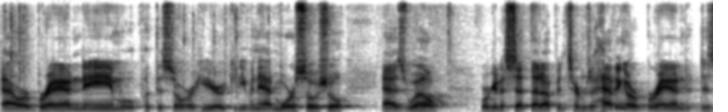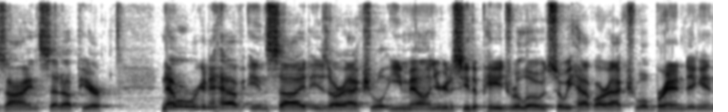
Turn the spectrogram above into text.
our brand name. We'll put this over here. We can even add more social as well. We're going to set that up in terms of having our brand design set up here. Now what we're going to have inside is our actual email, and you're going to see the page reload so we have our actual branding in.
